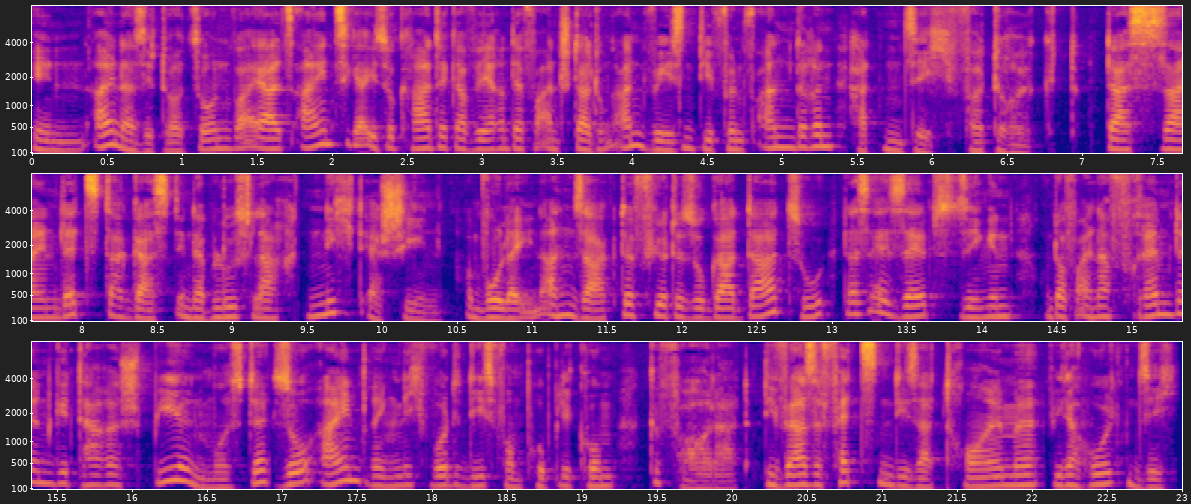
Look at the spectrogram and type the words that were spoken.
In einer Situation war er als einziger Isokratiker während der Veranstaltung anwesend, die fünf anderen hatten sich verdrückt. Dass sein letzter Gast in der Blueslacht nicht erschien, obwohl er ihn ansagte, führte sogar dazu, dass er selbst singen und auf einer fremden Gitarre spielen musste, so eindringlich wurde dies vom Publikum gefordert. Diverse Fetzen dieser Träume wiederholten sich,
